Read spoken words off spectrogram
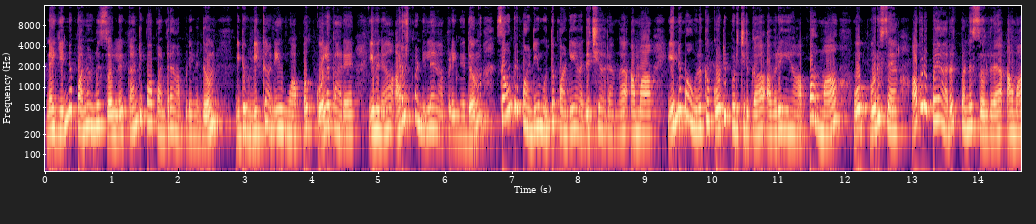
நான் என்ன பண்ணணும்னு சொல்லு. கண்டிப்பாக பண்ணுறேன் அப்படின்னதும் இது நிக்கானே உன் அப்பா கொலைக்காரன் இவனை அரெஸ்ட் பண்ணல அப்படின்னதும் சவுந்தர பாண்டியும் முத்துப்பாண்டியும் அதிர்ச்சி ஆறாங்க. அம்மா என்னம்மா உனக்கு கோட்டி பிடிச்சிருக்கா? அவர் என் அப்பா அம்மா. ஓ புருஷன் அவரு போய் அரெஸ்ட் பண்ண சொல்றேன் ஆமா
